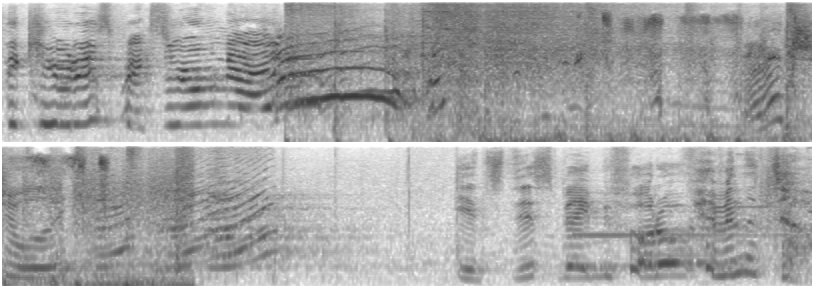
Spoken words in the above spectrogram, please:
the cutest picture of Ned. Actually, it's this baby photo of him in the tub.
